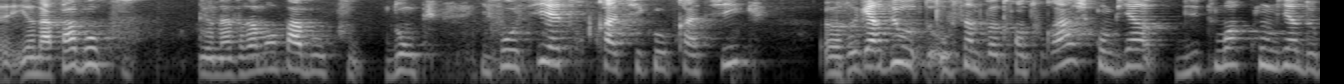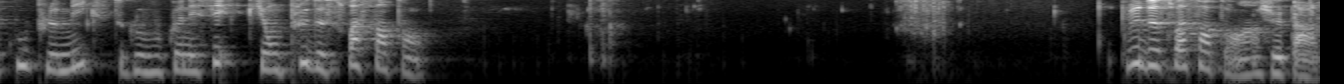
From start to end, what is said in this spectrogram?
Il n'y en a pas beaucoup. Il n'y en a vraiment pas beaucoup. Donc, il faut aussi être pratico-pratique. Euh, regardez au, sein de votre entourage, combien, dites-moi combien de couples mixtes que vous connaissez qui ont plus de 60 ans. Plus de 60 ans, hein, je parle.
